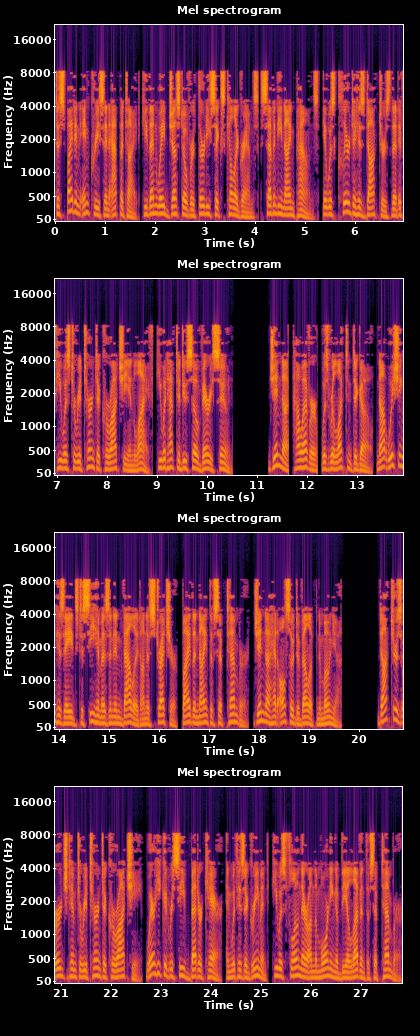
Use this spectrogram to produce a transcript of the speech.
Despite an increase in appetite he then weighed just over 36 kilograms 79 pounds. It was clear to his doctors that if he was to return to Karachi in life, he would have to do so very soon. Jinnah, however, was reluctant to go, not wishing his aides to see him as an invalid on a stretcher. By 9 September, Jinnah had also developed pneumonia. Doctors urged him to return to Karachi, where he could receive better care, and with his agreement, he was flown there on the morning of the 11th of September.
